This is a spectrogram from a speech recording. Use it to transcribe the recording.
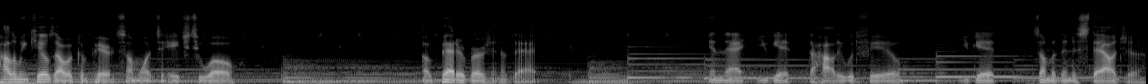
Halloween Kills I would compare it somewhat to H2O a better version of that in that you get the Hollywood feel, you get some of the nostalgia,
